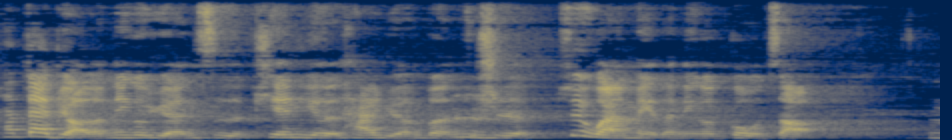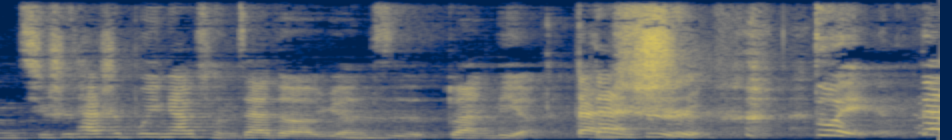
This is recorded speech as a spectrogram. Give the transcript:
它代表的那个原子偏离了它原本就是最完美的那个构造。嗯，其实它是不应该存在的原子断裂，但但是对，但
